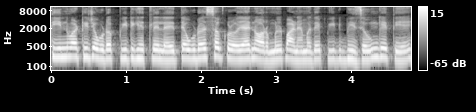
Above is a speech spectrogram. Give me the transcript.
तीन वाटी जेवढं पीठ घेतलेलं आहे तेवढं सगळं या नॉर्मल पाण्यामध्ये पीठ भिजवून घेते आहे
